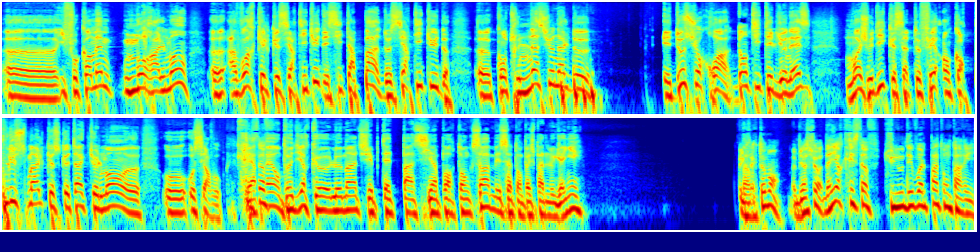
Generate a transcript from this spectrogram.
euh, il faut quand même moralement avoir quelques certitudes. Et si t'as pas de certitude contre une nationale 2 et de surcroît d'entité lyonnaise, moi, je dis que ça te fait encore plus mal que ce que tu as actuellement euh, au, au cerveau. Et après, on peut dire que le match est peut-être pas si important que ça, mais ça t'empêche pas de le gagner. exactement, Bah, bien sûr. D'ailleurs, Christophe, tu nous dévoiles pas ton pari,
